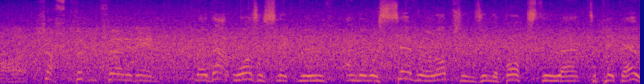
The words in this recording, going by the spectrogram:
Oh, just couldn't turn it in. Now that was a slick move, and there were several options in the box to, uh, to pick out.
